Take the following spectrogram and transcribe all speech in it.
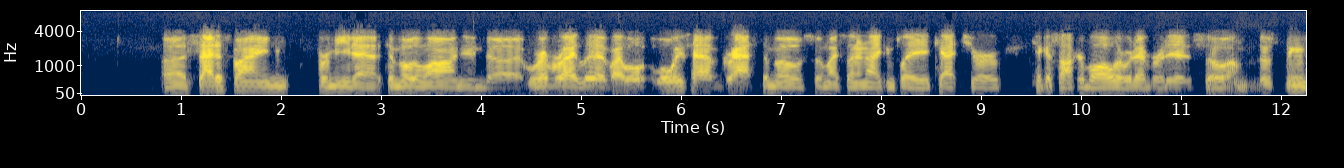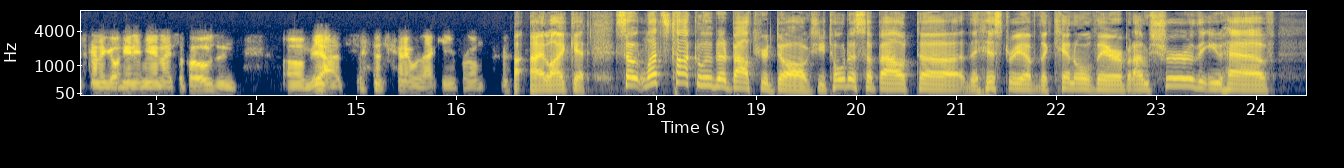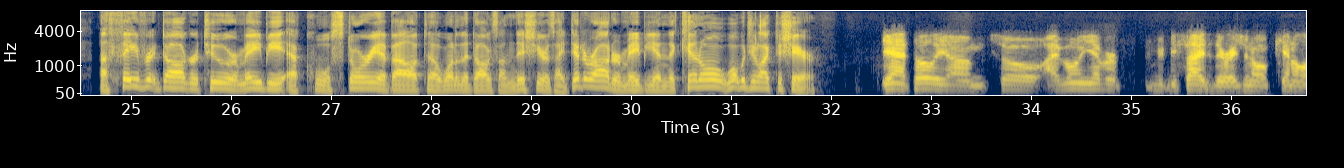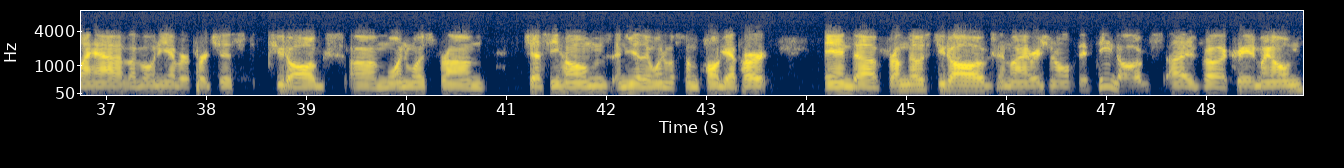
uh, satisfying for me to, to mow the lawn and uh, wherever i live i will always have grass to mow so my son and i can play catch or kick a soccer ball or whatever it is. So um, those things kind of go hand in hand, I suppose. And um, yeah, that's that's kind of where that came from. I like it. So let's talk a little bit about your dogs. You told us about uh, the history of the kennel there, but I'm sure that you have a favorite dog or two, or maybe a cool story about uh, one of the dogs on this year's Iditarod, or maybe in the kennel. What would you like to share? Yeah, totally. Um, so I've only ever, besides the original kennel I have, I've only ever purchased two dogs. Um, one was from Jesse Holmes, and the other one was from Paul Gebhardt. And uh, from those two dogs and my original 15 dogs, I've uh, created my own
